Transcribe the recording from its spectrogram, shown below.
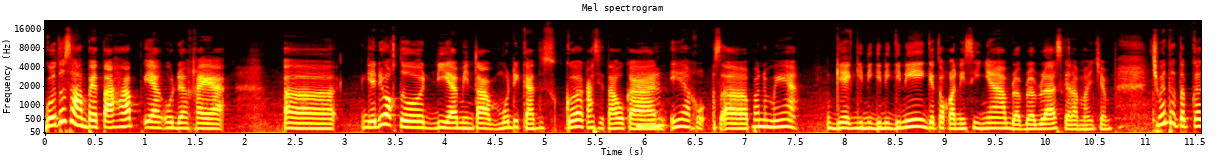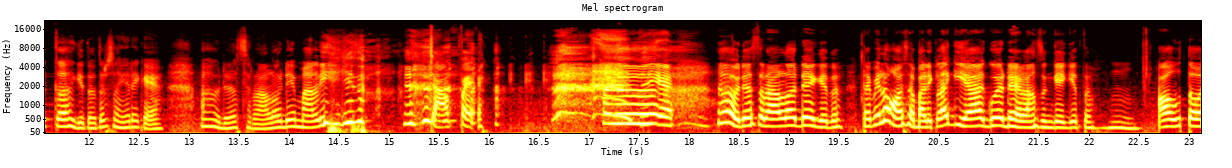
Gue tuh sampai tahap yang udah kayak eh Jadi waktu dia minta mudik kan Terus gue kasih tahu kan Iya aku eh, apa namanya kayak gini gini gini gitu kondisinya bla bla bla segala macam cuman tetap kekeh gitu terus akhirnya kayak ah udah serah lo deh Mali gitu. Capek. Jadi kayak, ah udah serah lo deh gitu. Tapi lo gak usah balik lagi ya Gue udah langsung kayak gitu. Hmm. Auto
